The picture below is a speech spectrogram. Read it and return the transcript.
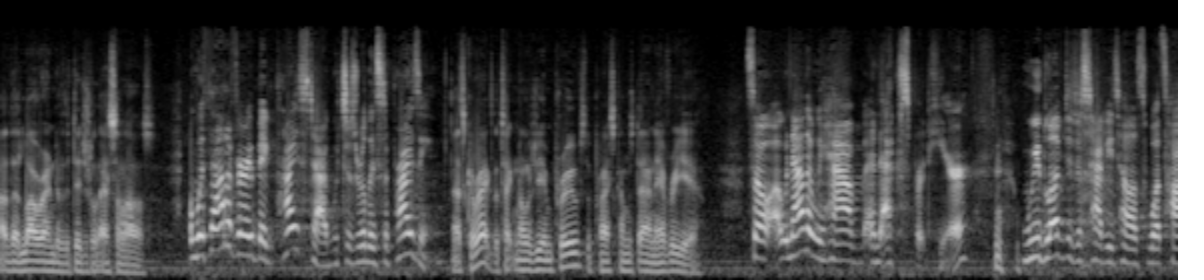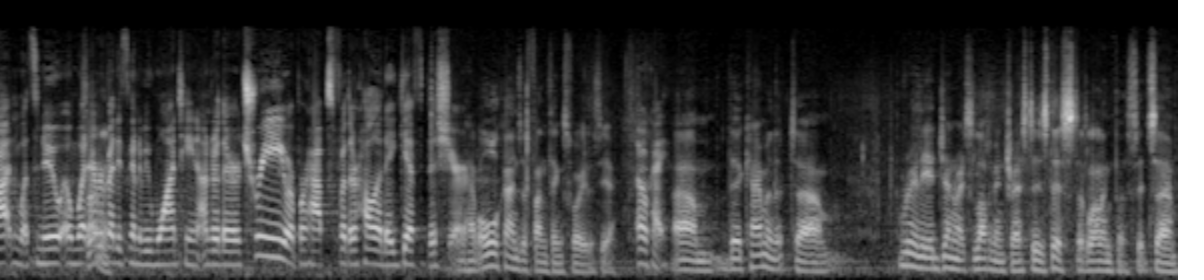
at the lower end of the digital SLRs. without a very big price tag, which is really surprising. That's correct. The technology improves, the price comes down every year. So uh, now that we have an expert here, we'd love to just have you tell us what's hot and what's new and what Certainly. everybody's going to be wanting under their tree or perhaps for their holiday gift this year. We have all kinds of fun things for you this year. Okay. Um, the camera that um, really generates a lot of interest is this little Olympus. It's um,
